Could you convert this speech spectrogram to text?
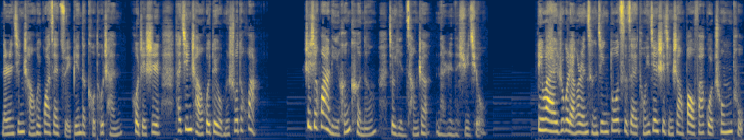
男人经常会挂在嘴边的口头禅，或者是他经常会对我们说的话。这些话里很可能就隐藏着男人的需求。另外，如果两个人曾经多次在同一件事情上爆发过冲突，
